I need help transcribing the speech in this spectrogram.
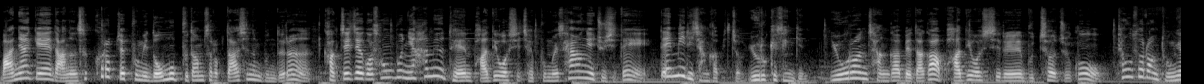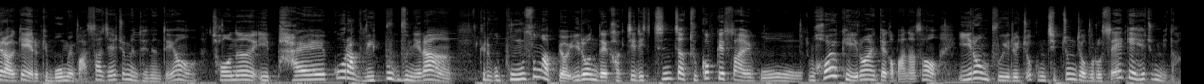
만약에 나는 스크럽 제품이 너무 부담스럽다 하시는 분들은 각질 제거 성분이 함유된 body wash 제품을 사용해 주시되 때밀이 장갑 있죠? 이렇게 생긴 이런 장갑에다가 body wash를 묻혀주고 평소랑 동일하게 이렇게 몸을 마사지 해주면 되는데요. 저는 이 발꼬락 윗부분이랑 그리고 봉숭아뼈 이런 데 각질이 진짜 두껍게 쌓이고 좀 허옇게 일어날 때가 많아서 이런 부위를 조금 집중적으로 세게 해줍니다.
